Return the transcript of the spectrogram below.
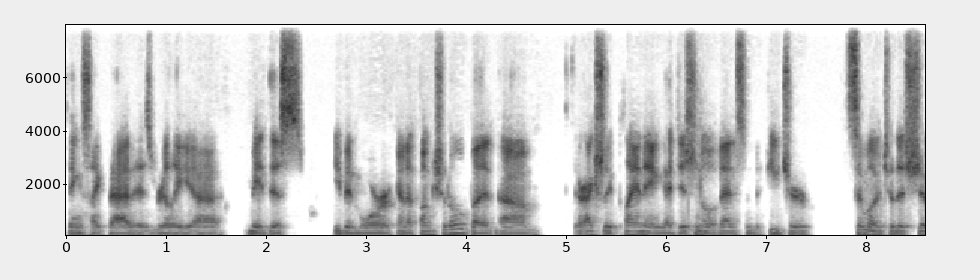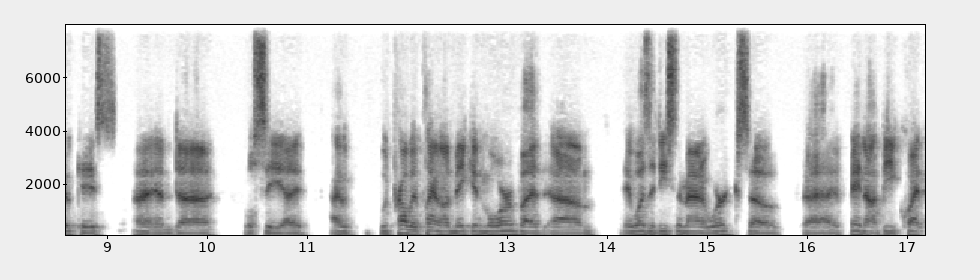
things like that, has really uh, made this even more kind of functional. But um, they're actually planning additional events in the future similar to this showcase, and uh, we'll see. I I would probably plan on making more, but um, it was a decent amount of work, so uh, it may not be quite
